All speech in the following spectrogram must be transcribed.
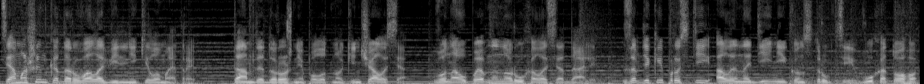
ця машинка дарувала вільні кілометри. Там, де дорожнє полотно кінчалося, вона упевнено рухалася далі. Завдяки простій, але надійній конструкції вуха того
